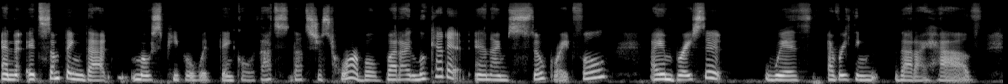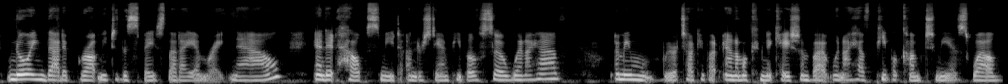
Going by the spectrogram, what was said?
And it's something that most people would think, oh, that's that's just horrible. But I look at it and I'm so grateful. I embrace it with everything that I have, knowing that it brought me to the space that I am right now. And it helps me to understand people. So when I have, I mean, we were talking about animal communication, but when I have people come to me as well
